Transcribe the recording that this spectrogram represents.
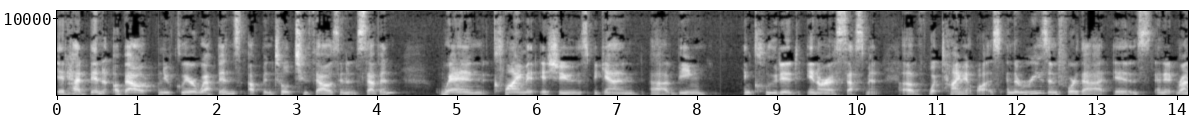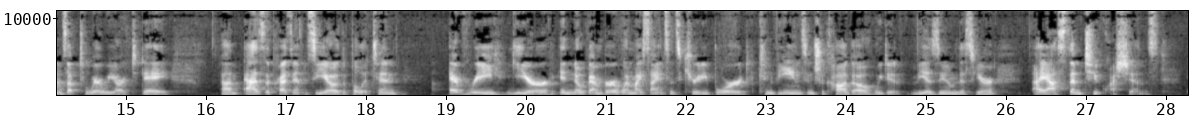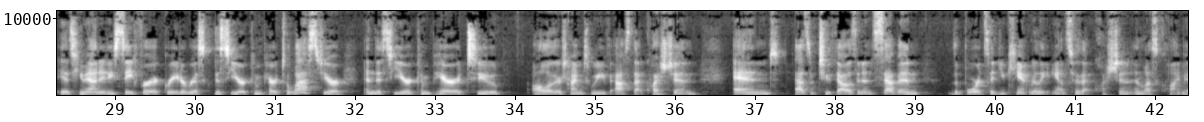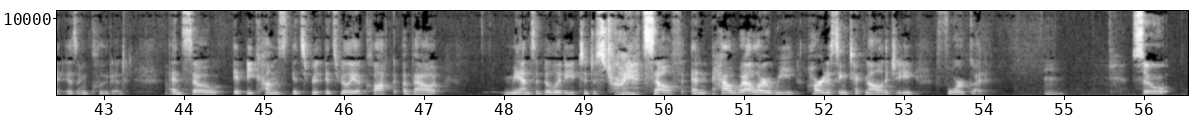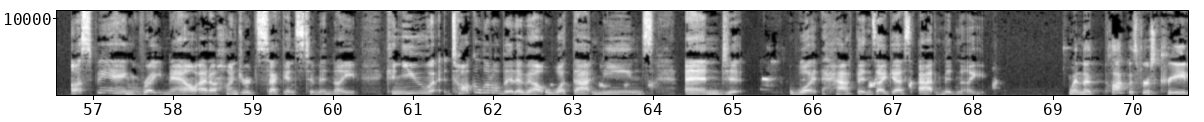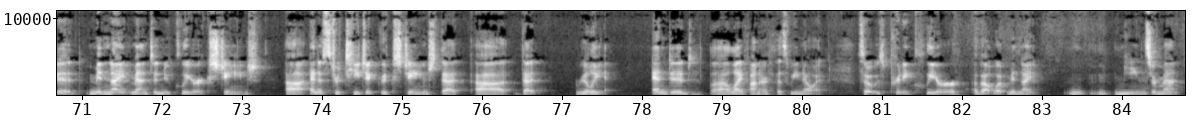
It had been about nuclear weapons up until 2007 when climate issues began uh, being included in our assessment of what time it was. And the reason for that is, and it runs up to where we are today, um, as the president and CEO of the Bulletin, every year in November when my Science and Security Board convenes in Chicago, we did via Zoom this year, I asked them two questions. Is humanity safer at greater risk this year compared to last year, and this year compared to all other times we've asked that question? And as of 2007, the board said you can't really answer that question unless climate is included. And so it becomes it's re- it's really a clock about man's ability to destroy itself and how well are we harnessing technology for good. Mm. So, us being right now at 100 seconds to midnight, can you talk a little bit about what that means and what happens, I guess, at midnight? When the clock was first created, midnight meant a nuclear exchange uh, and a strategic exchange that uh, that really ended uh, life on Earth as we know it. So it was pretty clear about what midnight m- means or meant.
